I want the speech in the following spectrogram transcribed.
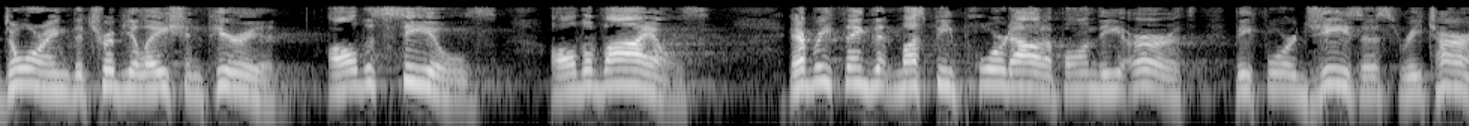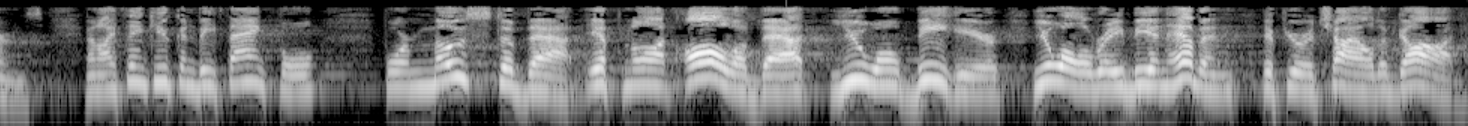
during the tribulation period. All the seals, all the vials, everything that must be poured out upon the earth before Jesus returns. And I think you can be thankful for most of that, if not all of that, you won't be here. You'll already be in heaven if you're a child of God.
